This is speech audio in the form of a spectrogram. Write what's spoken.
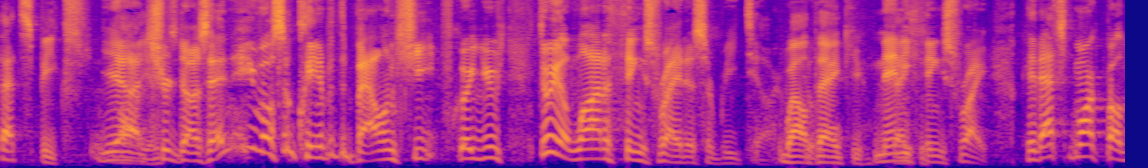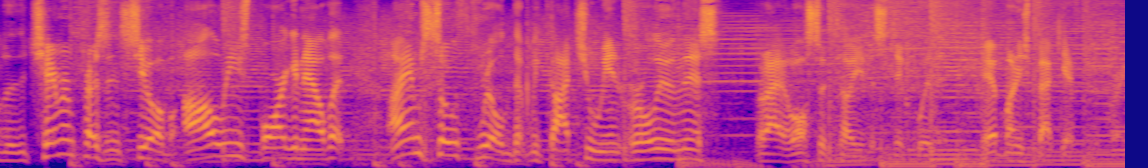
that speaks. Yeah, volumes. it sure does. And you've also cleaned up the balance sheet. You're doing a lot of things right as a retailer. Well, thank you. Many thank things you. right. Okay, that's Mark Butler, the chairman, president, CEO of Ollie's Bargain Outlet. I am so thrilled that we got you in earlier than this, but I also tell you to stick with it. Mad Money's back after the break.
